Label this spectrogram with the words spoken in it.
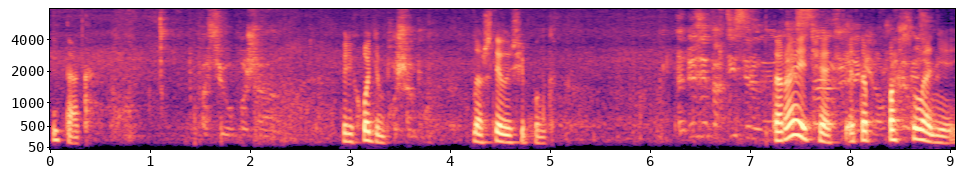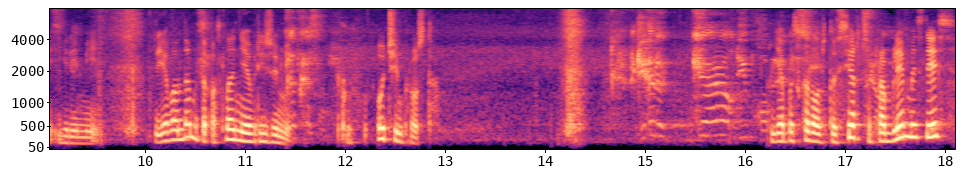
Итак, переходим в наш следующий пункт. Вторая часть – это послание Еремии. Я вам дам это послание в резюме. Очень просто. Я бы сказала, что сердце проблемы здесь,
